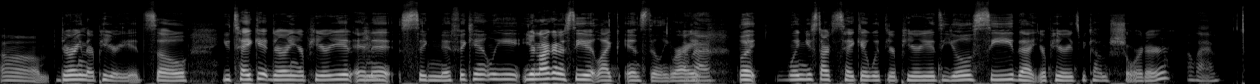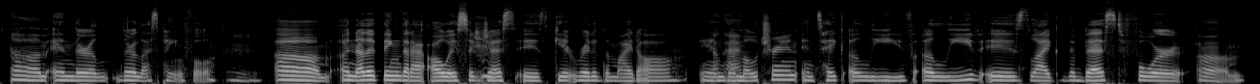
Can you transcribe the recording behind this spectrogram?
um, during their period. So you take it during your period, and it significantly you're not going to see it like instantly, right? Okay. But when you start to take it with your periods, you'll see that your periods become shorter. Okay. Um, and they're they're less painful. Mm. Um, another thing that I always suggest is get rid of the Midol and the Motrin and take Aleve. A leave is like the best for um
